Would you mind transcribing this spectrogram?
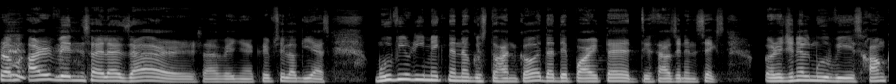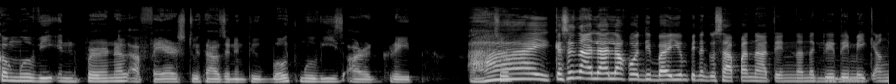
From Arvin Salazar. Sabi niya, Cripsilogias. Movie remake na nagustuhan ko, The Departed, 2006. Original movie is Hong Kong movie Infernal Affairs, 2002. Both movies are great. Ay, kasi naalala ko, di ba, yung pinag-usapan natin na nagre-remake ang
